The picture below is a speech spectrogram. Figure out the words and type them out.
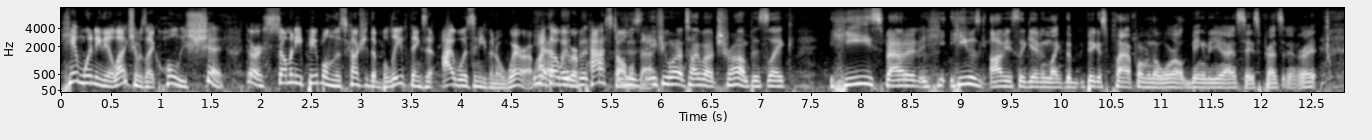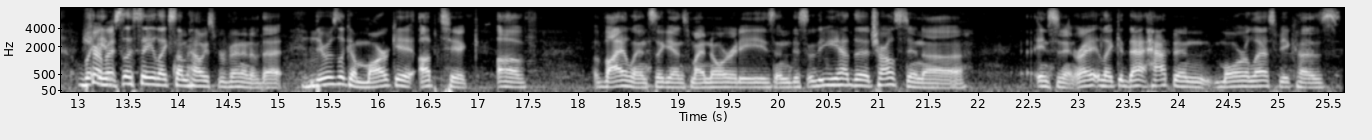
Him winning the election was like, holy shit! There are so many people in this country that believe things that I wasn't even aware of. I Yeah, thought we were past all of that. If you want to talk about Trump, it's like he spouted. He, he was obviously given like the biggest platform in the world, being the United States president, right? But, Sure, if- but- Mm-hmm. let's say like somehow he's prevented of that. There was like a market uptick of violence against minorities, and this. You had the Charleston. Uh, incident right like that happened more or less because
